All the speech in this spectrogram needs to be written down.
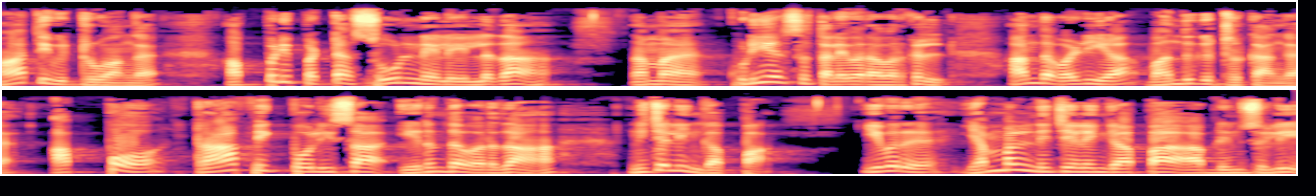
மாற்றி விட்டுருவாங்க. அப்படிப்பட்ட சூழ்நிலையில் தான் நம்ம குடியரசுத் தலைவர் அவர்கள் அந்த வழியா வந்துகிட்டு இருக்காங்க அப்போது டிராஃபிக் போலீஸாக இருந்தவர் தான் நிஜலிங்கப்பா. இவர் எம்எல் நிஜலிங்கப்பா அப்படின்னு சொல்லி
